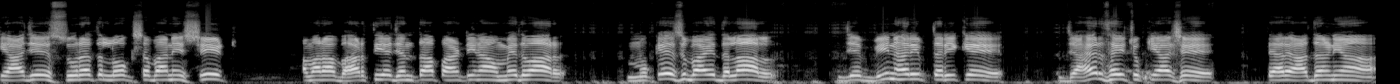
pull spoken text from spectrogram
કે આજે સુરત લોકસભાની સીટ અમારા ભારતીય જનતા પાર્ટીના ઉમેદવાર મુકેશભાઈ દલાલ જે બિનહરીફ તરીકે જાહેર થઈ ચૂક્યા છે, ત્યારે આદરણીય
